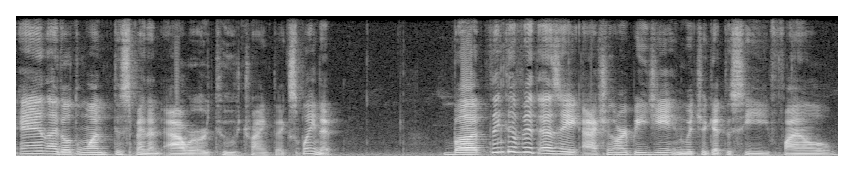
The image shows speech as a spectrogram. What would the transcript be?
and I don't want to spend an hour or two trying to explain it. But think of it as a action RPG in which you get to see Final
